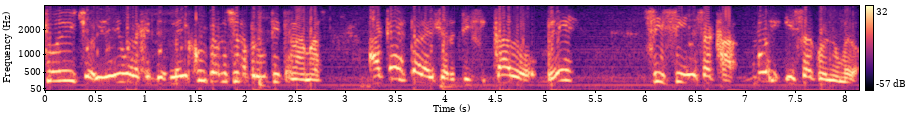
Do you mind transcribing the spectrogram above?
yo he hecho, y le digo a la gente, me disculpa, no es una preguntita nada más, acá está el certificado B, sí, sí, es acá, voy y saco el número.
